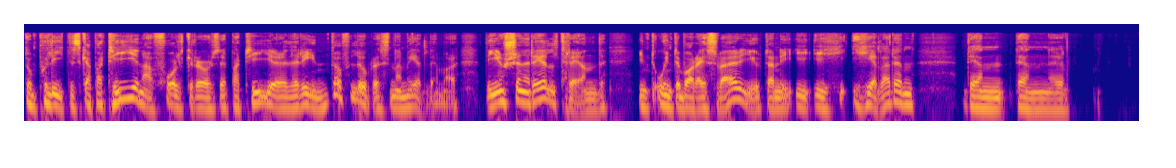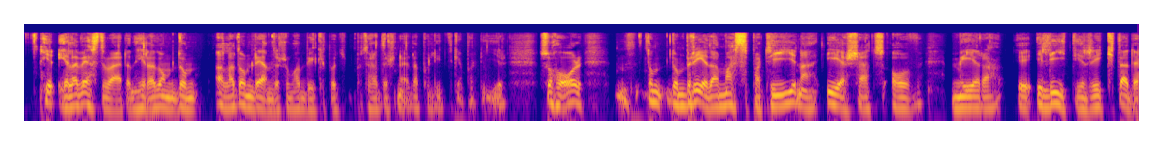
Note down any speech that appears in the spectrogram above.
de politiska partierna, folkrörelsepartier eller inte, har förlorat sina medlemmar. Det är en generell trend, och inte bara i Sverige utan i, i, i hela den, den, den eh, hela västvärlden, hela de, de, alla de länder som har byggt på, på traditionella politiska partier, så har mm, de, de, breda masspartierna ersatts av mera eh, elitinriktade,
